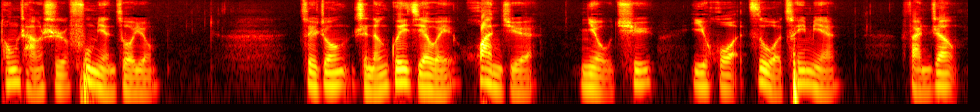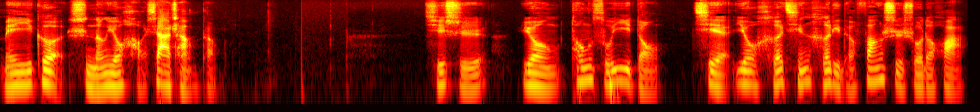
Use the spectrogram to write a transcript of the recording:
通常是负面作用，最终只能归结为幻觉、扭曲，亦或自我催眠。反正没一个是能有好下场的。其实，用通俗易懂且又合情合理的方式说的话，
